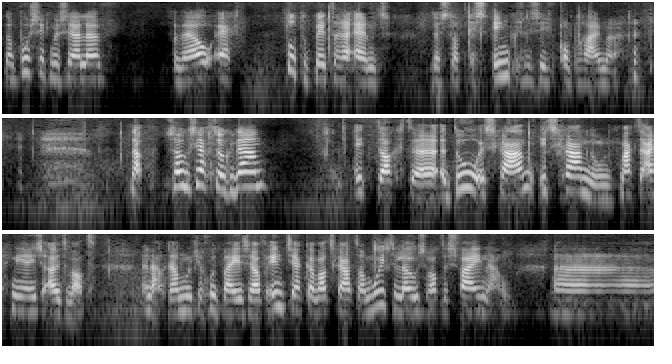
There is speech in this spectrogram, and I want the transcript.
dan push ik mezelf wel echt tot het bittere eind. Dus dat is inclusief opruimen. nou, zo gezegd, zo gedaan. Ik dacht, uh, het doel is gaan, iets gaan doen. Het maakt eigenlijk niet eens uit wat. En nou, dan moet je goed bij jezelf inchecken. Wat gaat dan moeiteloos? Wat is fijn? Nou, uh,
